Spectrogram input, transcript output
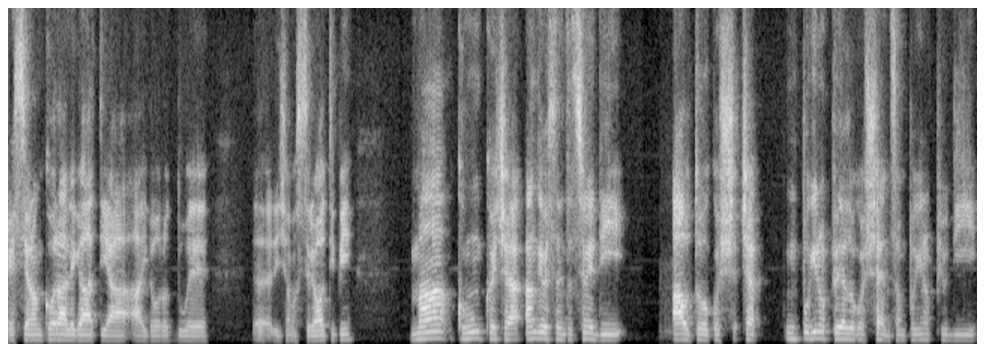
che siano ancora legati a, ai loro due, eh, diciamo, stereotipi, ma comunque c'è anche questa sensazione di autocoscienza, cioè un pochino più di autocoscienza, un pochino più di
